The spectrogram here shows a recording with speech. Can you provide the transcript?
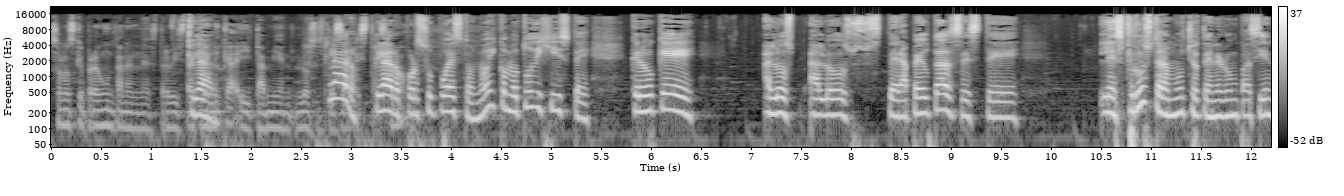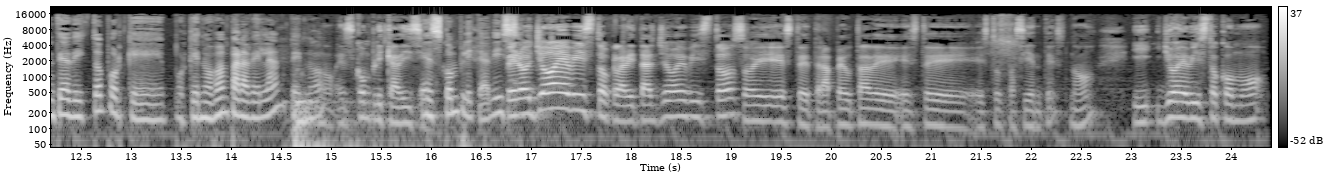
son los que preguntan en la entrevista Claro. clínica y también los Claro, especialistas. claro, ¿no? por supuesto, ¿no? Y como tú dijiste, creo que a los a los terapeutas este les frustra mucho tener un paciente adicto porque porque no van para adelante, ¿no? No, es complicadísimo. Es complicadísimo. Pero yo he visto, Clarita, yo he visto, soy este terapeuta de este estos pacientes, ¿no? Y yo he visto como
